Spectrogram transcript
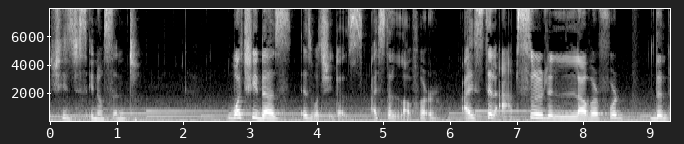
she's just innocent. What she does is what she does. I still love her. I still absolutely love her for the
